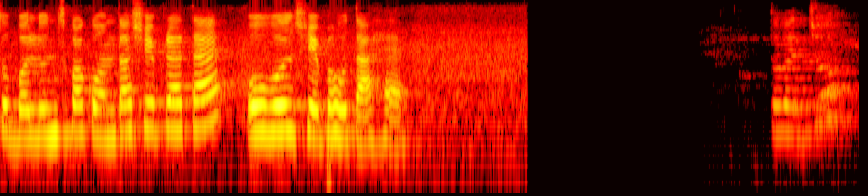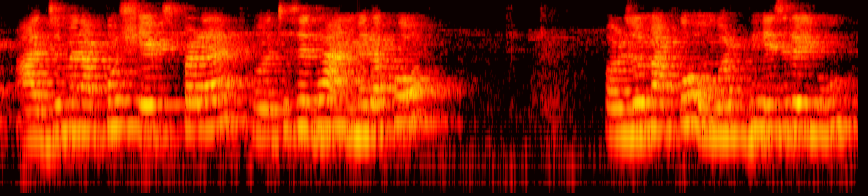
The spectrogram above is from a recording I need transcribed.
तो बलून्स का कौन सा शेप रहता है? ओवल शेप होता है। तो बच्चों, आज जो मैंने आपको शेप्स पढ़ा है, वो अच्छे से ध्यान में रखो। और जो मैं आपको होमवर्क भेज रही हूँ,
